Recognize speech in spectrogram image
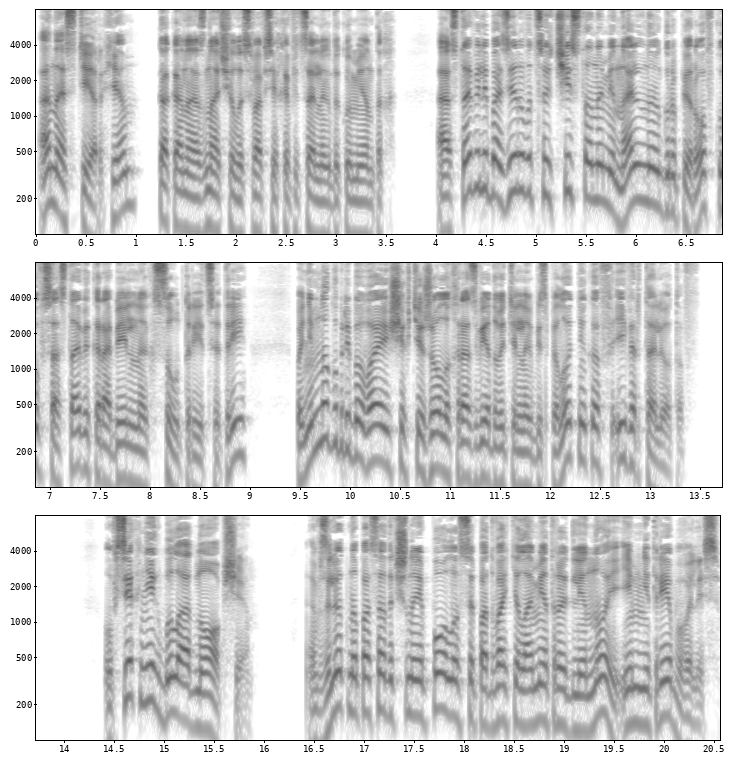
А на Стерхе, как она значилась во всех официальных документах, оставили базироваться чисто номинальную группировку в составе корабельных Су-33, понемногу прибывающих тяжелых разведывательных беспилотников и вертолетов. У всех них было одно общее. Взлетно-посадочные полосы по 2 километра длиной им не требовались.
